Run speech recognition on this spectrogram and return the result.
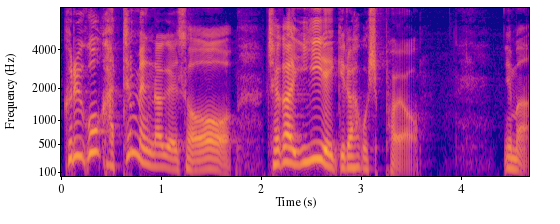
그리고 같은 맥락에서 제가 이 얘기를 하고 싶어요. 이마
